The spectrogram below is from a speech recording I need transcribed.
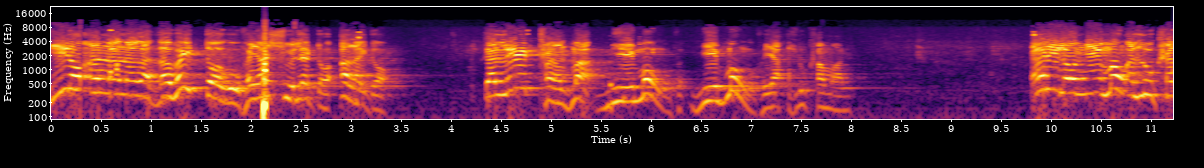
ညီတော်အနန္ဒာကသပိတ်တော်ကိုဘုရားရွှေလက်တော်အပ်လိုက်တော့ကလေးထံမှမြေမှုံမြေမှုံကိုဘုရားအလှခံပါလေအဲ့ဒီလိုမြေမှုံအလှခံ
